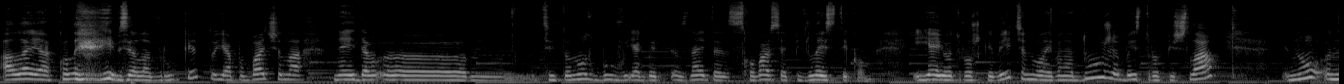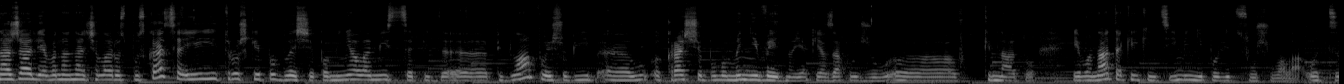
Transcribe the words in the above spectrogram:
Але я, коли її взяла в руки, то я побачила, в неї е, цвітонос був, якби, знаєте, сховався під листиком. І я його трошки витягнула, і вона дуже швидко пішла. Ну, на жаль, вона почала розпускатися, і її трошки поближче поміняла місце під, е, під лампою, щоб їй е, краще було мені видно, як я заходжу е, в кімнату. І вона таки кінці мені повідсушувала. От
